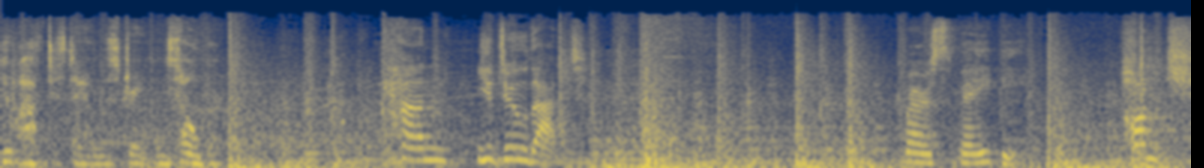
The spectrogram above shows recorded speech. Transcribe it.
You have to stay on the straight and sober. Can you do that? Where's the baby? Punch!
